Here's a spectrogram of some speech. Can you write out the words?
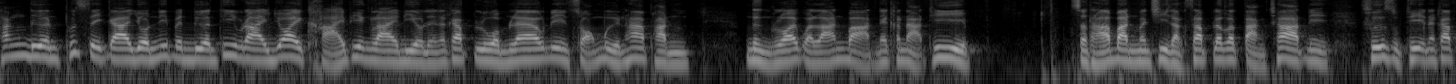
ทั้งเดือนพฤศจิกายนนี่เป็นเดือนที่รายย่อยขายเพียงรายเดียวเลยนะครับ รวมแล้วนี่25,100 กว่าล้านบาท ในขณะที่สถาบันบัญชีหลักทรัพย์แล้วก็ต่างชาตินี่ซื้อสุทธินะครับ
